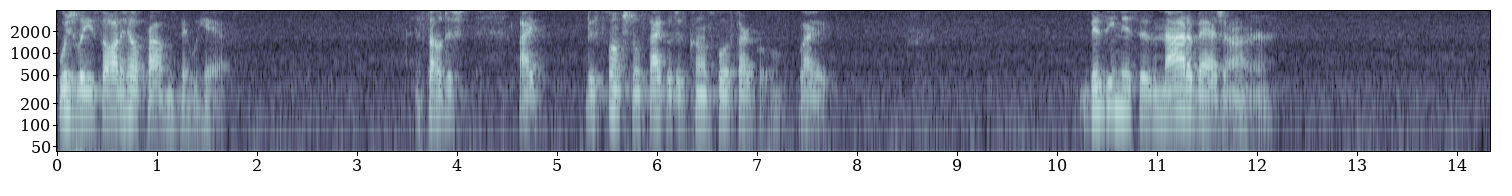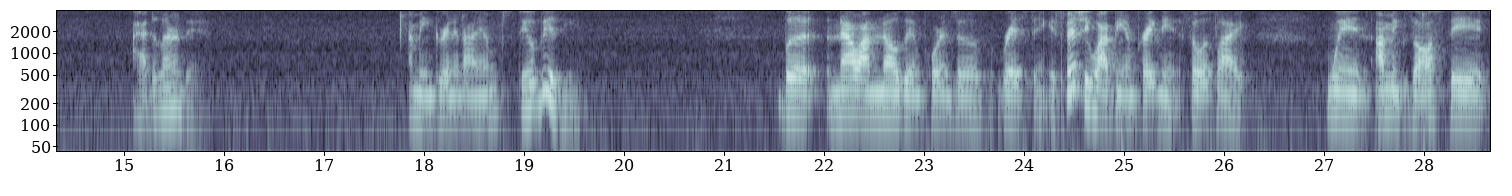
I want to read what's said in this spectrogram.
Which leads to all the health problems that we have. And so this like dysfunctional cycle just comes full circle. Like busyness is not a badge of honor I had to learn that. I mean, granted, I am still busy. But now I know the importance of resting, especially while being pregnant. So it's like when I'm exhausted,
